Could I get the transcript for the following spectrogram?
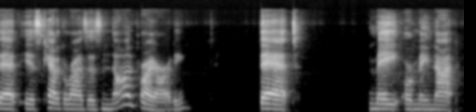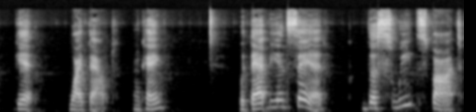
that is categorized as non-priority that may or may not get wiped out. Okay. With that being said, the sweet spot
